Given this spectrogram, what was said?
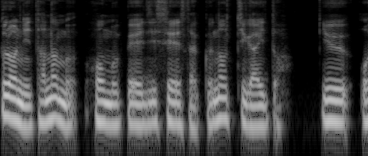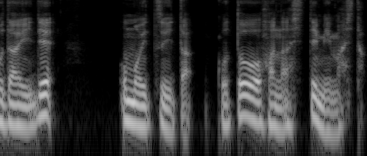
プロに頼むホームページ制作の違いというお題で思いついたことを話してみました。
